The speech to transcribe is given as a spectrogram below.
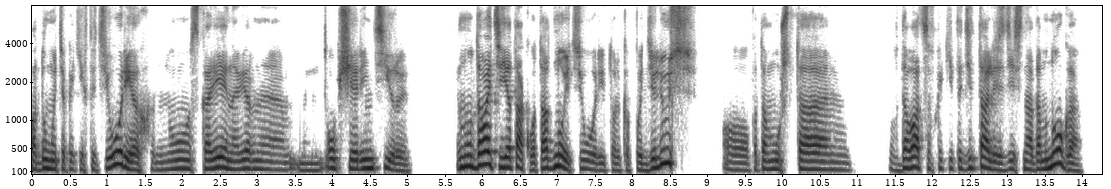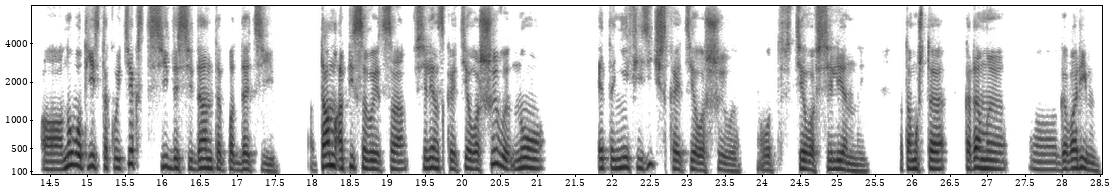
подумать о каких-то теориях, но скорее, наверное, общие ориентиры. Ну, давайте я так вот одной теорией только поделюсь, потому что вдаваться в какие-то детали здесь надо много. А, ну, вот есть такой текст Сида Сиданта Паддати. Там описывается вселенское тело Шивы, но это не физическое тело Шивы, вот тело Вселенной, Потому что когда мы э, говорим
